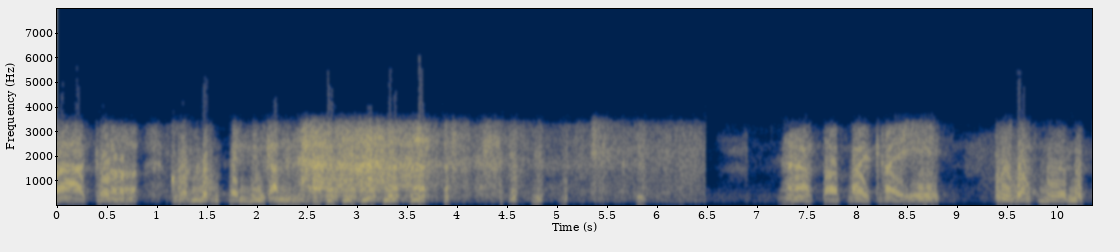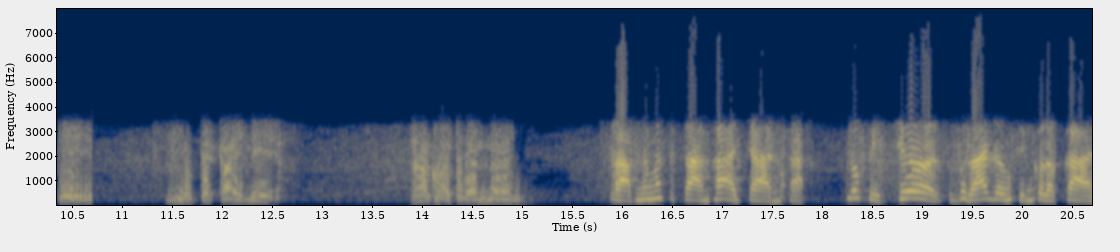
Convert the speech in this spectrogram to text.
ดาก็ขนลุกเป็นเหมือนกัน ต่อไปใครอีกผู้วัดมือเมื่อกี้อยู่ใกล้ๆนี่ขอเชิญเลยกราบนมัสการพระอาจารย์ค่ะ ลูกศิษย์เชื่อสุภราชเรืองสิงห์กลการ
